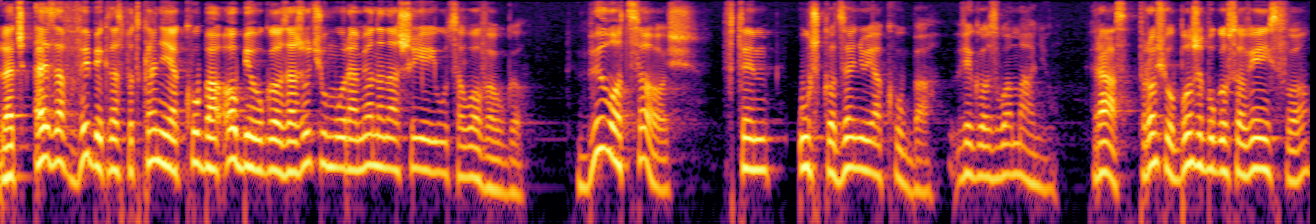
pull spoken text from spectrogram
Lecz Ezaf wybiegł na spotkanie Jakuba, objął go, zarzucił mu ramiona na szyję i ucałował go. Było coś w tym uszkodzeniu Jakuba, w jego złamaniu. Raz prosił o Boże błogosławieństwo,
